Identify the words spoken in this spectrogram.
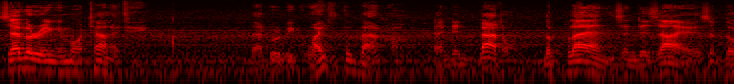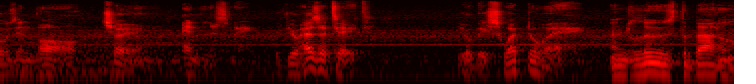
Severing immortality. That will be quite the battle. And in battle, the plans and desires of those involved churn endlessly. If you hesitate, you'll be swept away. And lose the battle.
